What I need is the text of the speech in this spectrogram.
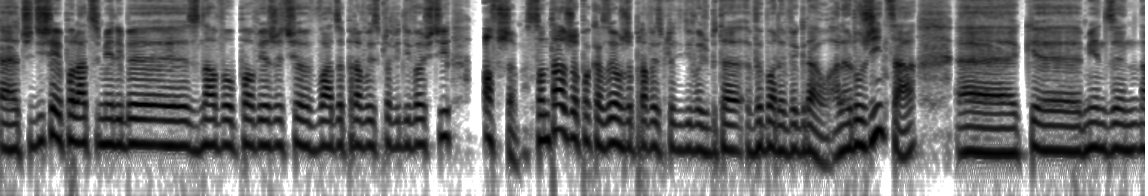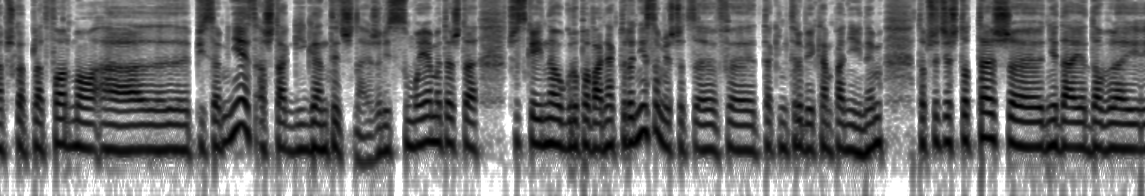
E, czy dzisiaj Polacy mieliby znowu powierzyć władzę Prawo i Sprawiedliwości? Owszem, sondaże pokazują, że Prawo i Sprawiedliwość by te wybory wygrało, ale różnica E, między na przykład Platformą a e, PiSem nie jest aż tak gigantyczna. Jeżeli sumujemy też te wszystkie inne ugrupowania, które nie są jeszcze w takim trybie kampanijnym, to przecież to też e, nie daje dobrej,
